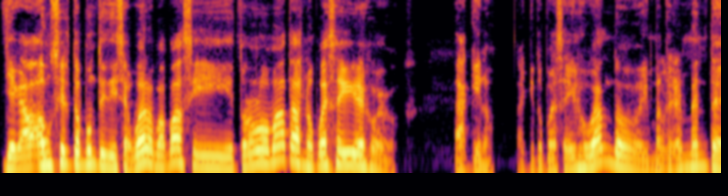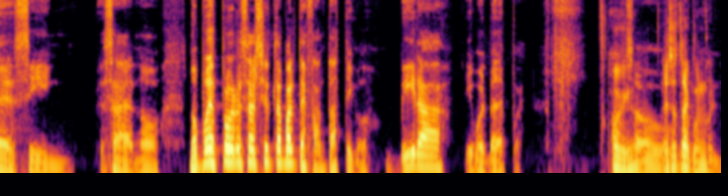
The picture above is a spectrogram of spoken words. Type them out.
llegaba a un cierto punto y dice, bueno, papá, si tú no lo matas, no puedes seguir el juego. Aquí no. Aquí tú puedes seguir jugando y materialmente sin, o sea, no, no puedes progresar cierta parte, fantástico. Vira y vuelve después. So, eso está cool. Cool.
